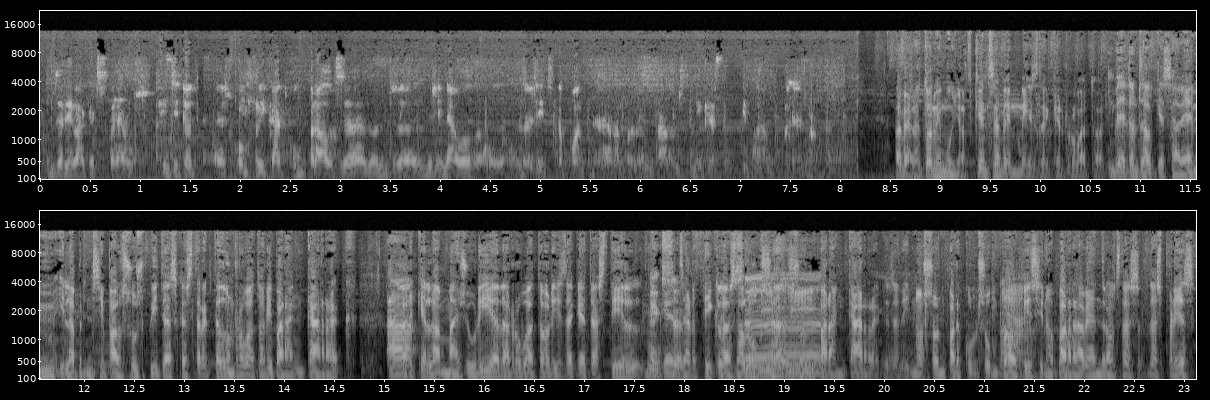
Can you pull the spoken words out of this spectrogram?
fins a arribar a aquests preus. Fins i tot és complicat comprar-los, eh? doncs eh, imagineu el, el, el desig que pot eh, representar doncs, tenir aquest tipus d'ampolles. No? A veure, Toni Muñoz, què en sabem més d'aquest robatori? Bé, doncs el que sabem i la principal sospita és que es tracta d'un robatori per encàrrec, Ah. perquè la majoria de robatoris d'aquest estil, d'aquests articles de luxe, Sí. són per encàrrec, és a dir, no són per consum propi, sinó per revendre'ls des, després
